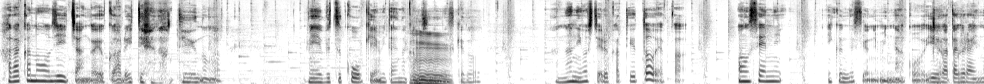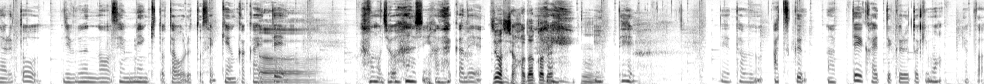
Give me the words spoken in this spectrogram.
裸のおじいちゃんがよく歩いてるなっていうのが名物光景みたいな感じなんですけど、何をしてるかっていうとやっぱ温泉に行くんですよねみんな。こう夕方ぐらいになると自分の洗面器とタオルと石鹸を抱えてあ もう上半身裸でーじゃあ私裸で、はい。うん。行ってで多分暑くなって帰ってくる時もやっぱ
